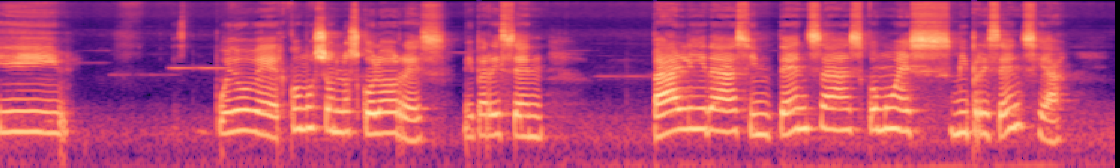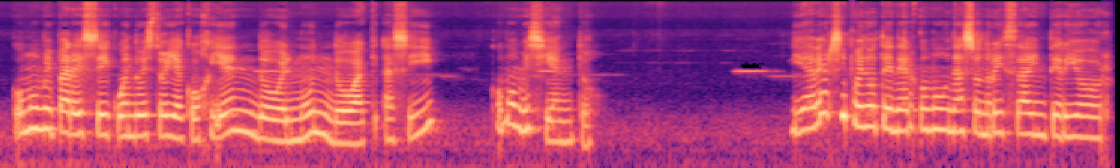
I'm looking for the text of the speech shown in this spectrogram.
Y puedo ver cómo son los colores, me parecen pálidas, intensas, cómo es mi presencia, cómo me parece cuando estoy acogiendo el mundo así, cómo me siento y a ver si puedo tener como una sonrisa interior,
